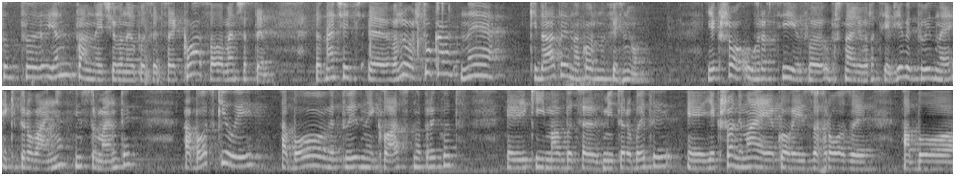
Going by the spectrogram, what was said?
Тут е, я не впевнений, чи вони описують це як клас, але менше з тим. Значить, е, важлива штука не кидати на кожну фігню. якщо у гравців, у персонажів гравців є відповідне екіпірування, інструменти, або скіли, або відповідний клас, наприклад, е, який мав би це вміти робити. Е, Якщо немає якоїсь загрози або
